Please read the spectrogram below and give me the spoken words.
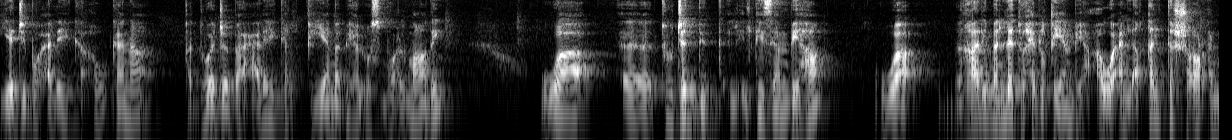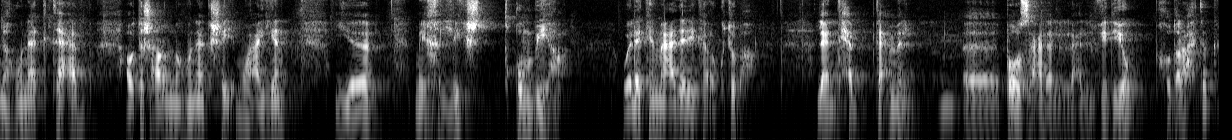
يجب عليك أو كان قد وجب عليك القيام بها الأسبوع الماضي وتجدد الالتزام بها وغالبا لا تحب القيام بها أو على الأقل تشعر أن هناك تعب أو تشعر أن هناك شيء معين ما يخليكش تقوم بها ولكن مع ذلك أكتبها. لأن تحب تعمل pause على على الفيديو خذ راحتك.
